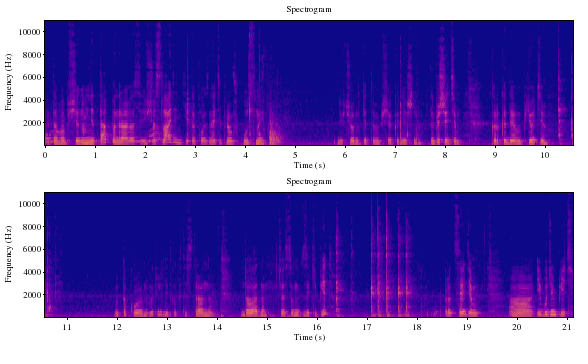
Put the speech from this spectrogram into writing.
Это вообще, ну мне так понравился. Еще сладенький такой, знаете, прям вкусный. Девчонки, это вообще, конечно. Напишите, каркаде вы пьете? Вот такой он выглядит как-то странно. Да ладно, сейчас он закипит. Процедим э, и будем пить.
